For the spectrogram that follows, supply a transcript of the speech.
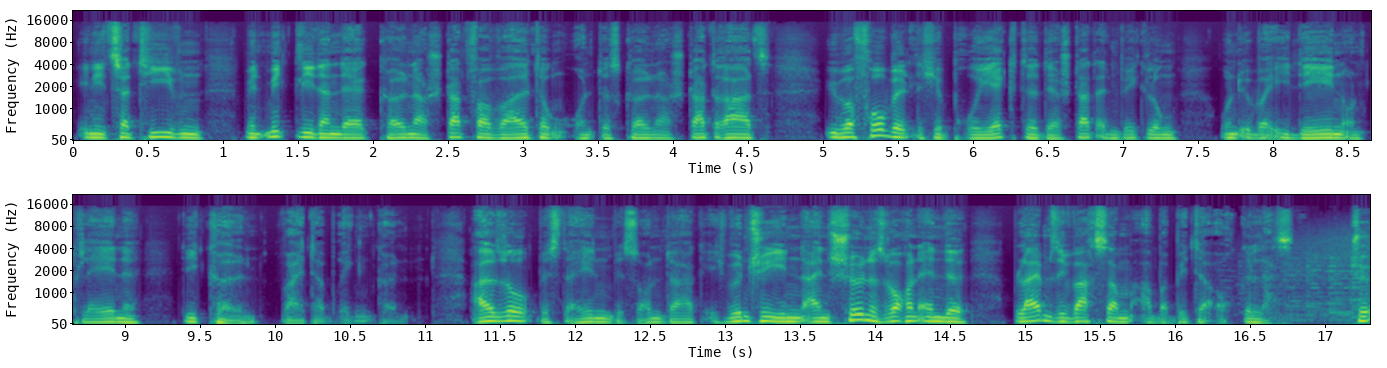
Initiativen, mit Mitgliedern der Kölner Stadtverwaltung und des Kölner Stadtrats über vorbildliche Projekte der Stadtentwicklung und über Ideen und Pläne, die Köln weiterbringen können. Also bis dahin, bis Sonntag. Ich wünsche Ihnen ein schönes Wochenende. Bleiben Sie wachsam, aber bitte auch gelassen. Tschö.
